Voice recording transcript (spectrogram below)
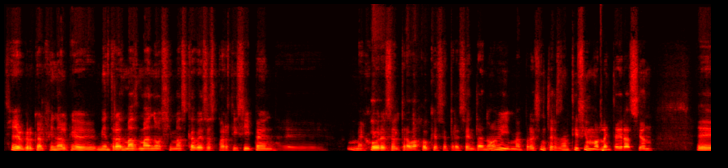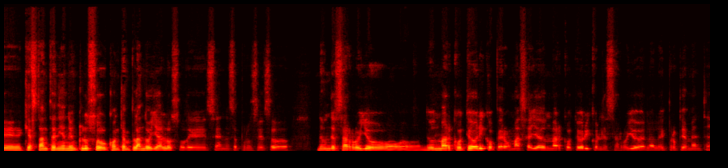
Sí, yo creo que al final que mientras más manos y más cabezas participen, eh, mejor es el trabajo que se presenta, ¿no? Y me parece interesantísimo la integración eh, que están teniendo, incluso contemplando ya los ODS en ese proceso de un desarrollo de un marco teórico, pero más allá de un marco teórico, el desarrollo de la ley propiamente,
